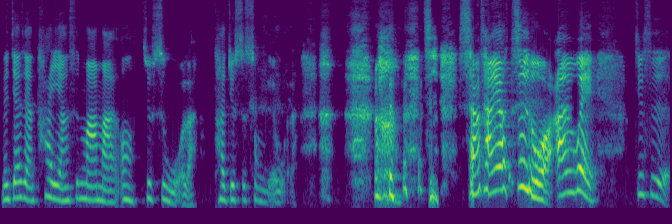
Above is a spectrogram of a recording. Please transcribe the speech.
人家讲太阳是妈妈，哦，就是我了，他就是送给我了，然后 常常要自我安慰，就是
